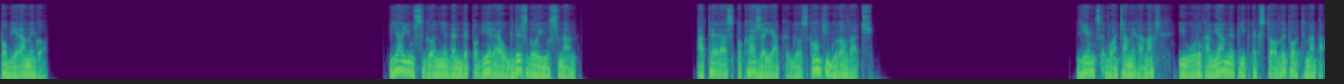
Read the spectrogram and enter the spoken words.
Pobieramy go. Ja już go nie będę pobierał gdyż go już mam. A teraz pokażę jak go skonfigurować. Więc włączamy Hamach i uruchamiamy plik tekstowy portmapa.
